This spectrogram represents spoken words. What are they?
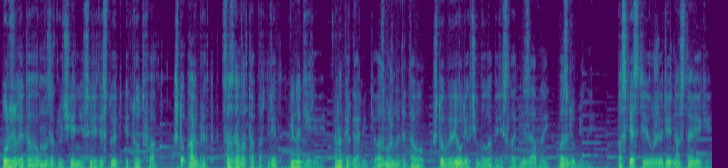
В пользу этого умозаключения свидетельствует и тот факт, что Альбрехт создал автопортрет не на дереве, а на пергаменте, возможно для того, чтобы его легче было переслать внезапной возлюбленной. Впоследствии, уже в XIX веке,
